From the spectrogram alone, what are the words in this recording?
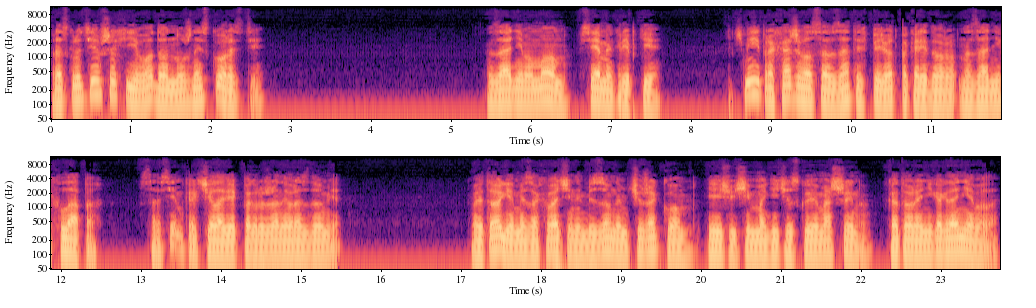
раскрутивших его до нужной скорости — Задним умом все мы крепки. Чмей прохаживался взад и вперед по коридору на задних лапах, совсем как человек, погруженный в раздумья. В итоге мы захвачены безумным чужаком, ищущим магическую машину, которой никогда не было.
